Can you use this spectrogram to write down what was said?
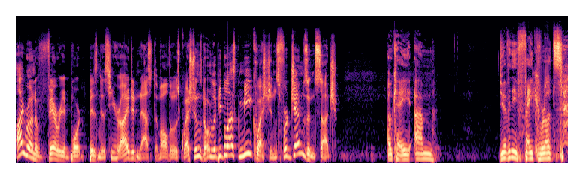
I run a very important business here. I didn't ask them all those questions. Normally, people ask me questions for gems and such. Okay, um, do you have any fake rods?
